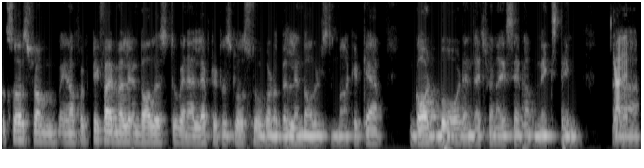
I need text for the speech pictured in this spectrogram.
Firstsource from you know $55 million to when I left, it was close to about a $1 billion in market cap. Got bored. And that's when I set up next Nexting,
